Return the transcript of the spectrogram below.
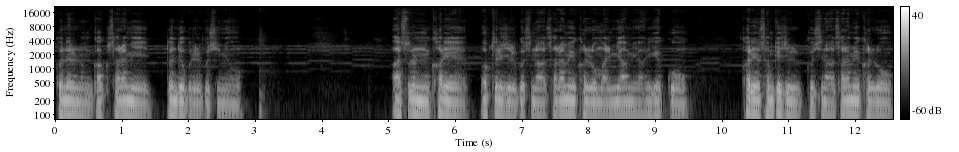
거내려는 각 사람이 던져버릴 것이며 아수르는 칼에 엎드려질 것이나 사람의 칼로 말미암이 아니겠고 칼에 삼켜질 것이나 사람의 칼로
